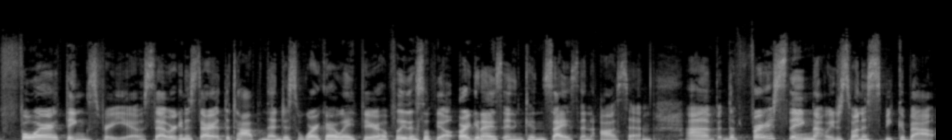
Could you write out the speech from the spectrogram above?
four things for you. So we're gonna start at the top and then just work our way through. Hopefully, this will feel organized and concise and awesome. Um, but the first thing that we just want to speak about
